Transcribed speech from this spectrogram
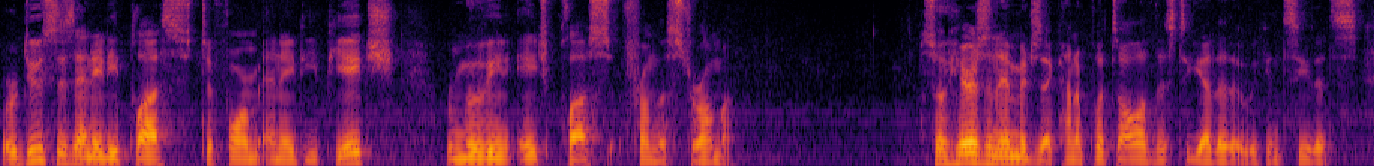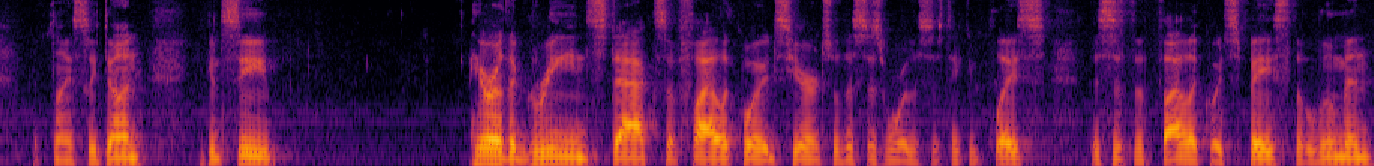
reduces NAD plus to form NADPH, removing H plus from the stroma. So here's an image that kind of puts all of this together that we can see that's, that's nicely done. You can see here are the green stacks of thylakoids here, and so this is where this is taking place. This is the thylakoid space, the lumen.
